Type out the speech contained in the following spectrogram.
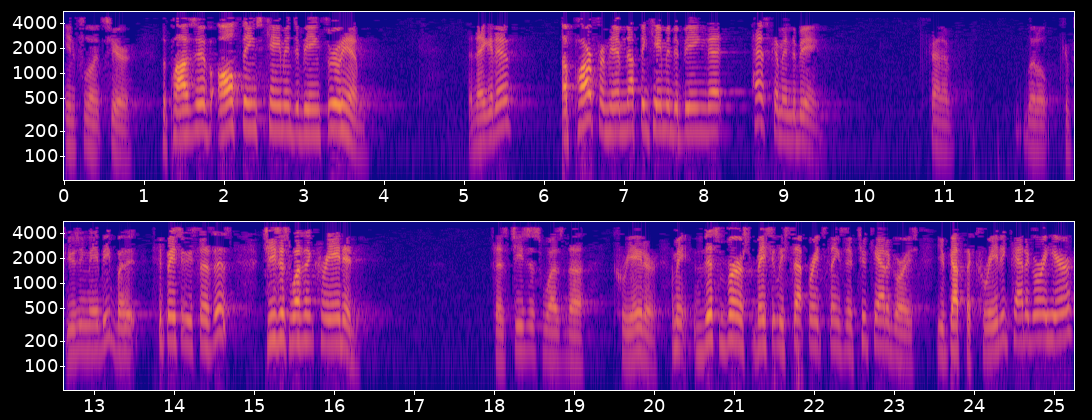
influence here. The positive, all things came into being through him. The negative, apart from him, nothing came into being that has come into being. Kind of a little confusing maybe, but it, it basically says this. Jesus wasn't created. It says Jesus was the creator. I mean, this verse basically separates things into two categories. You've got the created category here,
